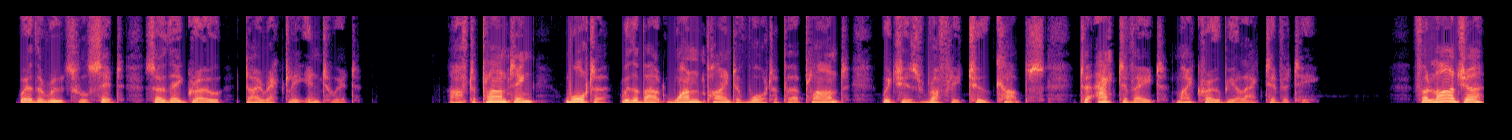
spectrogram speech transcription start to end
where the roots will sit so they grow directly into it. After planting, water with about one pint of water per plant, which is roughly two cups, to activate microbial activity. For larger,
